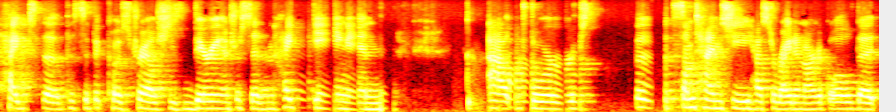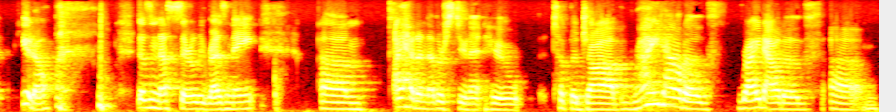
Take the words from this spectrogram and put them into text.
hiked the Pacific Coast Trail. She's very interested in hiking and outdoors, but sometimes she has to write an article that, you know, doesn't necessarily resonate. Um, I had another student who took a job right out of right out of um,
